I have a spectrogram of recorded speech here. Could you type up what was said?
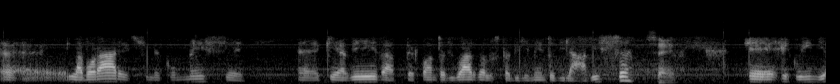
eh, lavorare sulle commesse eh, che aveva per quanto riguarda lo stabilimento di Lavis sì. e, e, quindi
